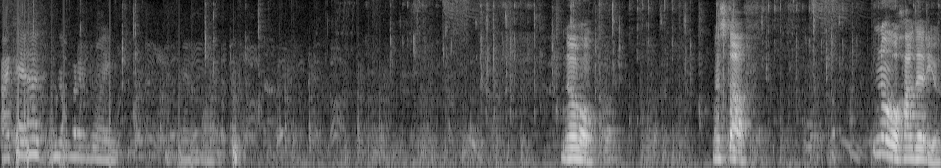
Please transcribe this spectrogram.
I cannot know what I'm doing. No. My stuff. No, how dare you?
